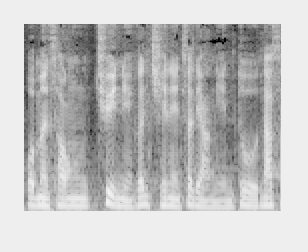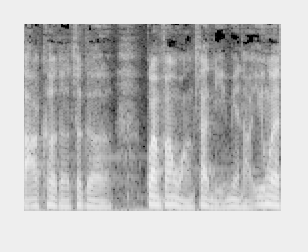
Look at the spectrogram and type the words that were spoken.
我们从去年跟前年这两年度纳斯达克的这个官方网站里面哈，因为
